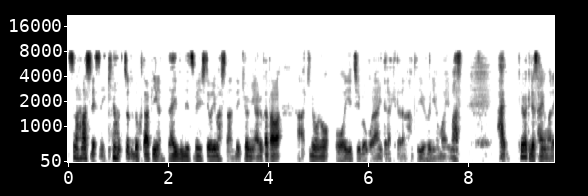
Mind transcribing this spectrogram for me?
スの話ですね、昨日ちょっとドクター P がだいぶ熱弁しておりましたんで、興味ある方はあ昨日の YouTube をご覧いただけたらなというふうに思います。はい。というわけで最後まで、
